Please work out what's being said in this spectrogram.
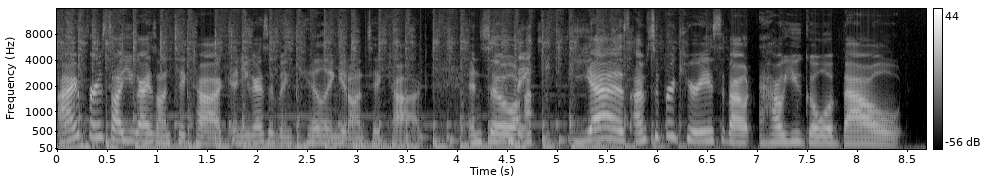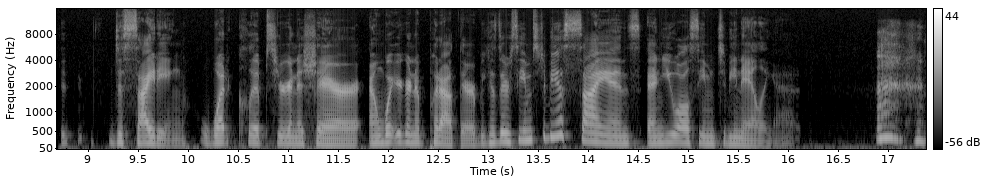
I first saw you guys on TikTok, and you guys have been killing it on TikTok. And so, I, yes, I'm super curious about how you go about uh, deciding what clips you're going to share and what you're going to put out there because there seems to be a science, and you all seem to be nailing it.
